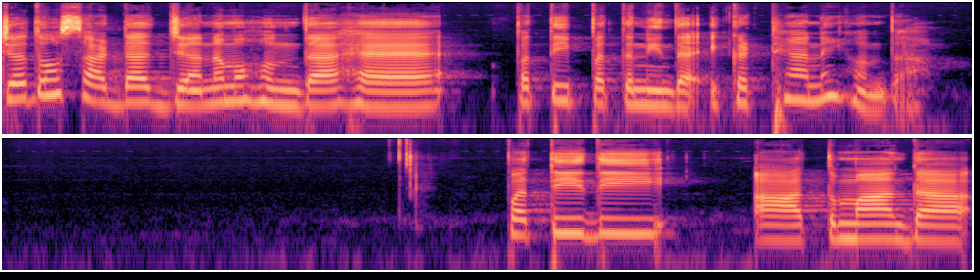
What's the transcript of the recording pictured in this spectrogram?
ਜਦੋਂ ਸਾਡਾ ਜਨਮ ਹੁੰਦਾ ਹੈ ਪਤੀ ਪਤਨੀ ਦਾ ਇਕੱਠਿਆਂ ਨਹੀਂ ਹੁੰਦਾ। ਪਤੀ ਦੀ ਆਤਮਾ ਦਾ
